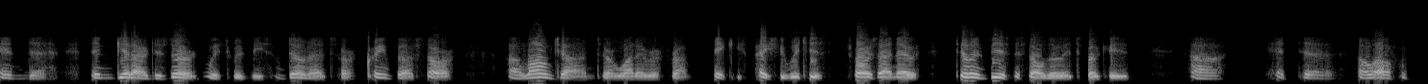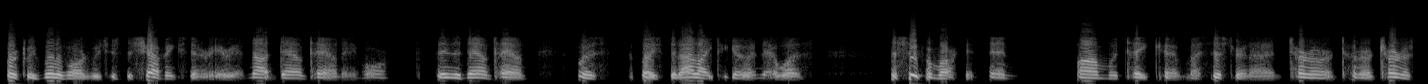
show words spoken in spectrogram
and uh, then get our dessert, which would be some donuts or cream puffs or uh, Long John's or whatever from Mickey's Pastry, which is, as far as I know, still in business, although it's located uh, at uh, off of Berkeley Boulevard, which is the shopping center area, not downtown anymore. Then the downtown was the place that I like to go, and that was the supermarket. And Mom would take uh, my sister and I and turn her, turn her, turn us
